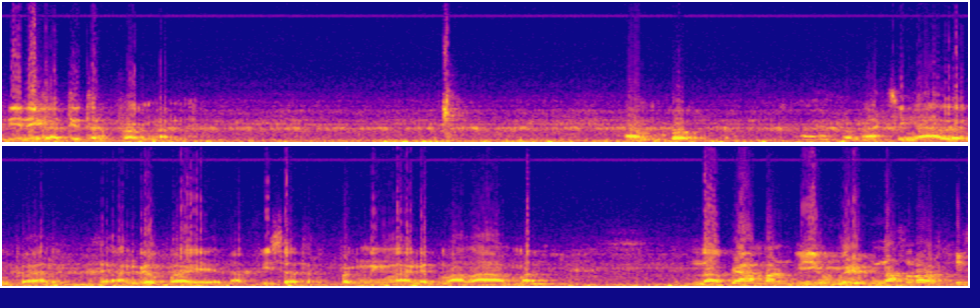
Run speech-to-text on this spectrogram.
Ini gak diterbang kan. Ambo ngaji ngalim bareng. Anggap aja Nabi bisa terbang ning langit malaman. Tapi aman bi, mirip Nasrani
